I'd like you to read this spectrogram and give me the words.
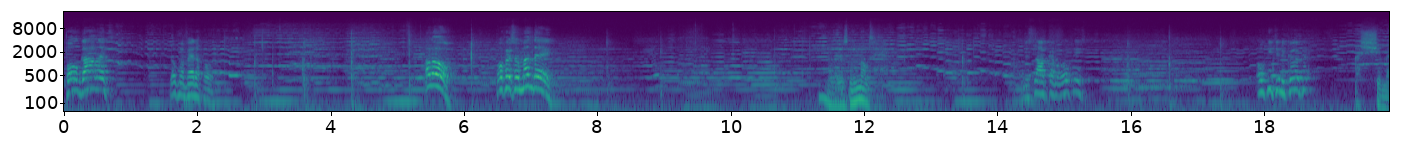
Paul Garnet. Loop maar verder, Paul. Hallo, professor Monday. Is niemand. In de slaapkamer ook niet. Ook niet in de keuken. Als je me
